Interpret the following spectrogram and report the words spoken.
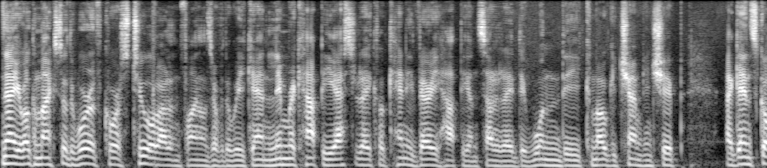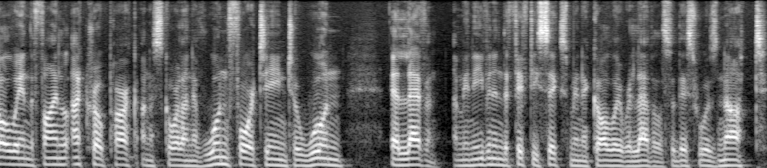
Now you're welcome, Max. So there were, of course, two All Ireland finals over the weekend. Limerick happy yesterday, Kilkenny very happy on Saturday. They won the Camogie Championship against Galway in the final at Croke Park on a scoreline of 114 to 111. I mean, even in the 56 minute, Galway were level, so this was not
